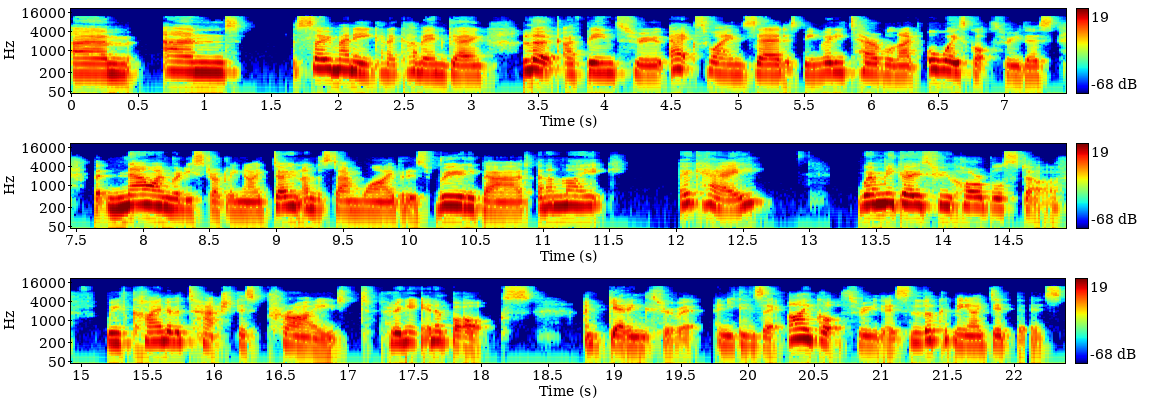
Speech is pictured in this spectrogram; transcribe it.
Um, and so many kind of come in going, look, I've been through X, Y, and Z. It's been really terrible. And I've always got through this, but now I'm really struggling. And I don't understand why, but it's really bad. And I'm like, okay, when we go through horrible stuff, we've kind of attached this pride to putting it in a box and getting through it. And you can say, I got through this. Look at me, I did this.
